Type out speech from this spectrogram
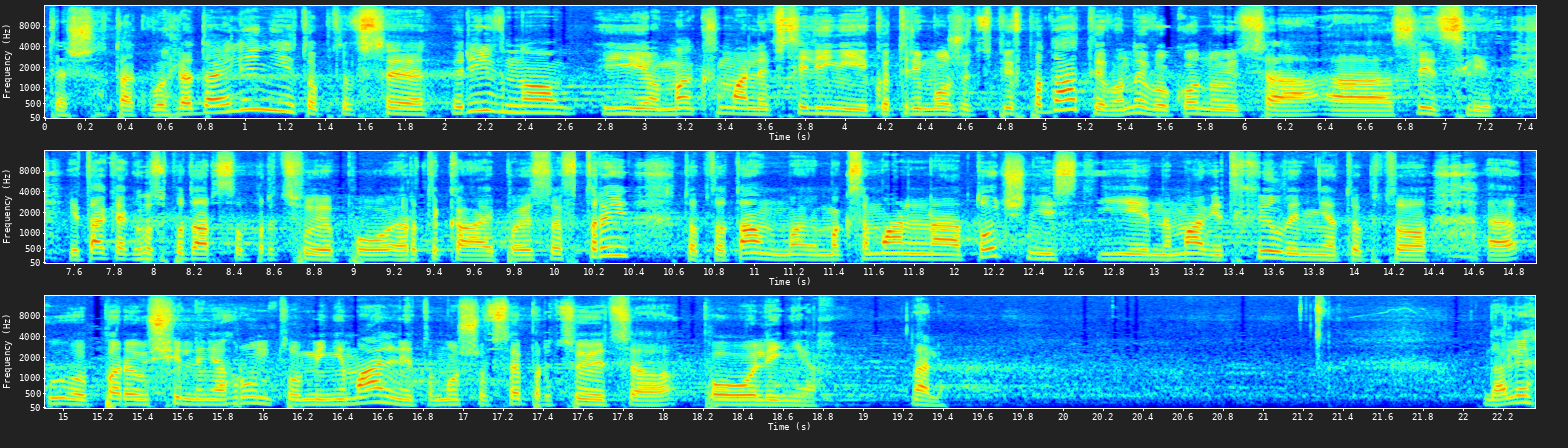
теж так виглядає лінії, тобто все рівно, і максимально всі лінії, котрі можуть співпадати, вони виконуються е, слід-слід. І так як господарство працює по РТК і по SF3, тобто там максимальна точність і нема відхилення, тобто е, переущільнення ґрунту мінімальні, тому що все працюється по лініях. Далі. Далі.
